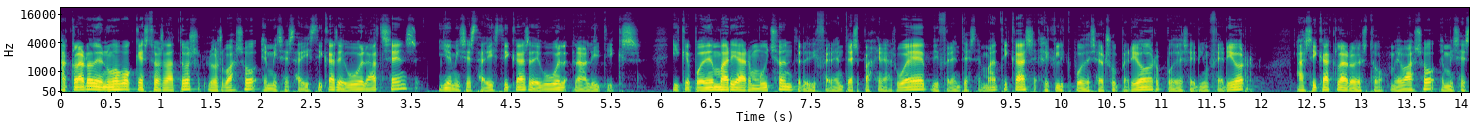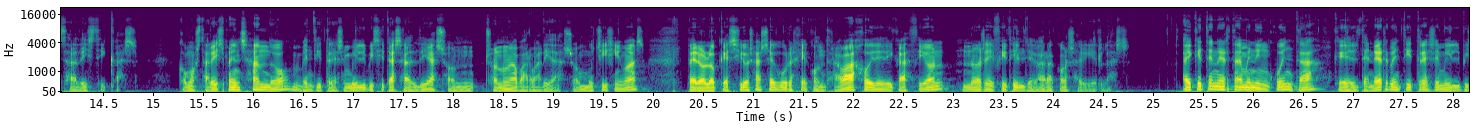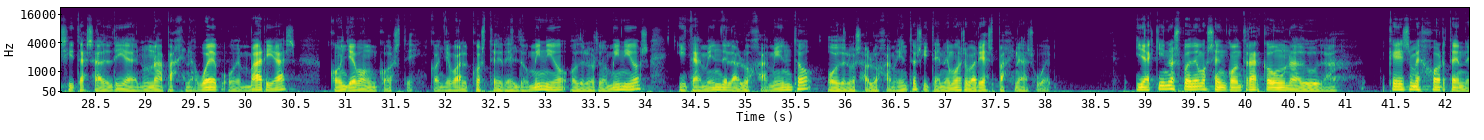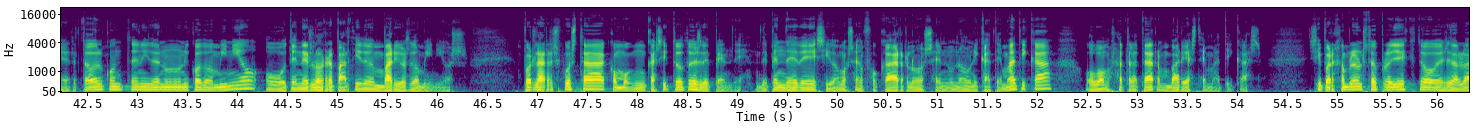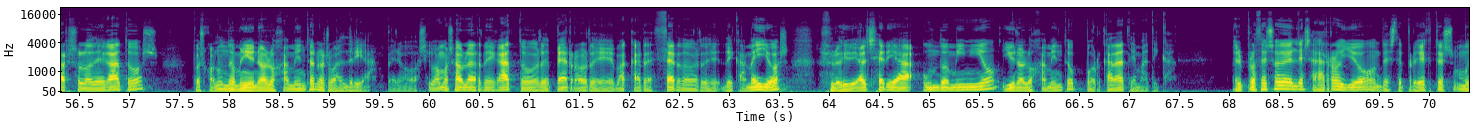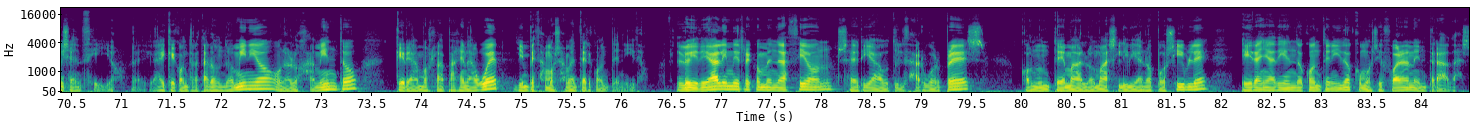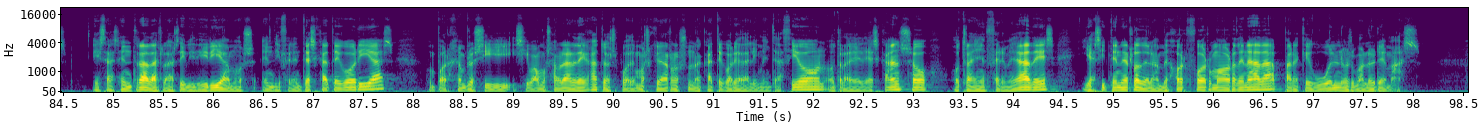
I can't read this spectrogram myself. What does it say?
Aclaro de nuevo que estos datos los baso en mis estadísticas de Google AdSense y en mis estadísticas de Google Analytics y que pueden variar mucho entre diferentes páginas web, diferentes temáticas, el clic puede ser superior, puede ser inferior. Así que aclaro esto, me baso en mis estadísticas. Como estaréis pensando, 23.000 visitas al día son, son una barbaridad, son muchísimas, pero lo que sí os aseguro es que con trabajo y dedicación no es difícil llegar a conseguirlas. Hay que tener también en cuenta que el tener 23.000 visitas al día en una página web o en varias conlleva un coste. Conlleva el coste del dominio o de los dominios y también del alojamiento o de los alojamientos si tenemos varias páginas web. Y aquí nos podemos encontrar con una duda. ¿Qué es mejor tener? ¿Todo el contenido en un único dominio o tenerlo repartido en varios dominios? Pues la respuesta, como en casi todo, es depende. Depende de si vamos a enfocarnos en una única temática o vamos a tratar varias temáticas. Si, por ejemplo, nuestro proyecto es de hablar solo de gatos, pues con un dominio y un alojamiento nos valdría. Pero si vamos a hablar de gatos, de perros, de vacas, de cerdos, de, de camellos, lo ideal sería un dominio y un alojamiento por cada temática. El proceso del desarrollo de este proyecto es muy sencillo. Hay que contratar un dominio, un alojamiento, creamos la página web y empezamos a meter contenido. Lo ideal y mi recomendación sería utilizar WordPress con un tema lo más liviano posible e ir añadiendo contenido como si fueran entradas. Estas entradas las dividiríamos en diferentes categorías. Por ejemplo, si, si, vamos a hablar de gatos, podemos crearnos una categoría de alimentación, otra de descanso, otra de enfermedades y así tenerlo de la mejor forma ordenada para que Google nos valore más.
